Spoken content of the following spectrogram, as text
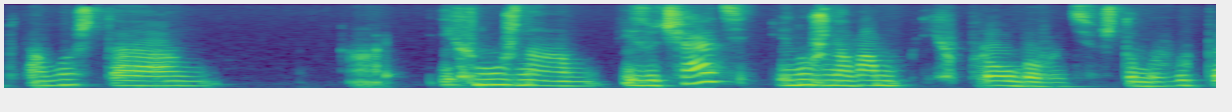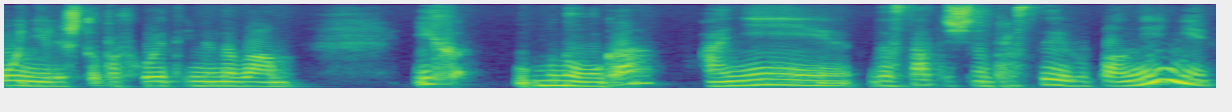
потому что а, их нужно изучать, и нужно вам их пробовать, чтобы вы поняли, что подходит именно вам. Их много, они достаточно простые в выполнении,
